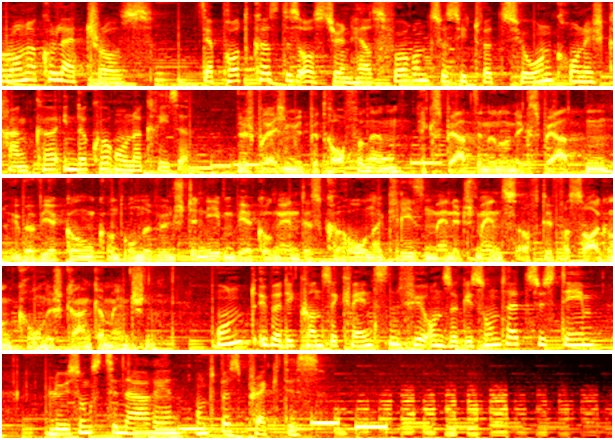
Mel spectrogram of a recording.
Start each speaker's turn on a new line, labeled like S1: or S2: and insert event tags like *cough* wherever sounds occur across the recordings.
S1: Corona Collaterals, der Podcast des Austrian Health Forum zur Situation chronisch Kranker in der Corona-Krise.
S2: Wir sprechen mit Betroffenen, Expertinnen und Experten über Wirkung und unerwünschte Nebenwirkungen des Corona-Krisenmanagements auf die Versorgung chronisch kranker Menschen.
S1: Und über die Konsequenzen für unser Gesundheitssystem, Lösungsszenarien und Best Practice.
